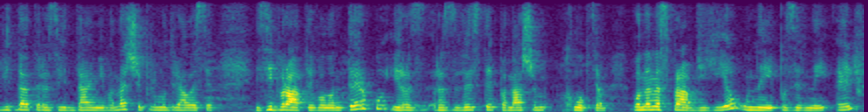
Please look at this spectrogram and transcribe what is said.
віддати розвіддані, вона ще примудрялася зібрати волонтерку і роз, розвести по нашим хлопцям. Вона насправді є, у неї позивний ельф.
